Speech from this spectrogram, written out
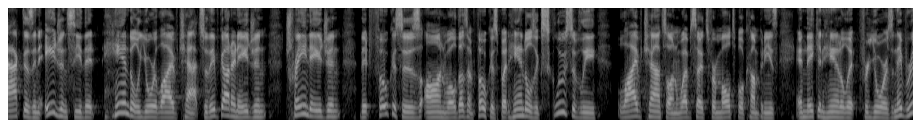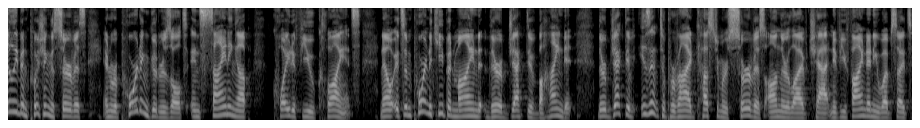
act as an agency that handle your live chat. So they've got an agent, trained agent that focuses on, well, doesn't focus, but handles exclusively live chats on websites for multiple companies and they can handle it for yours. And they've really been pushing the service and reporting good results and signing up quite a few clients. Now, it's important to keep in mind their objective behind it. Their objective isn't to provide customer service on their live chat. And if you find any websites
